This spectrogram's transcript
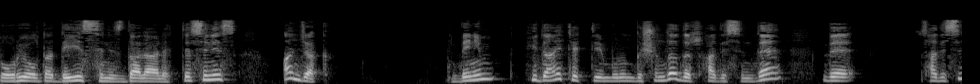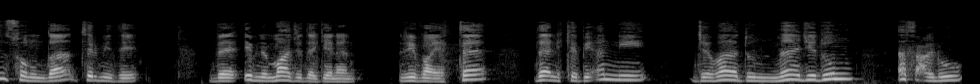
doğru yolda değilsiniz, dalalettesiniz. Ancak benim hidayet ettiğim bunun dışındadır hadisinde ve hadisin sonunda Tirmizi ve İbn-i Mace'de gelen rivayette ذَلِكَ بِأَنِّي جَوَادٌ مَاجِدٌ اَفْعَلُوا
